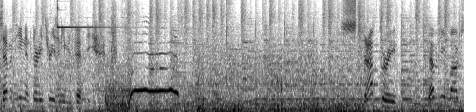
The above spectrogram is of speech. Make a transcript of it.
Seventeen and thirty-three is an even fifty. Stop three. 17 bucks,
